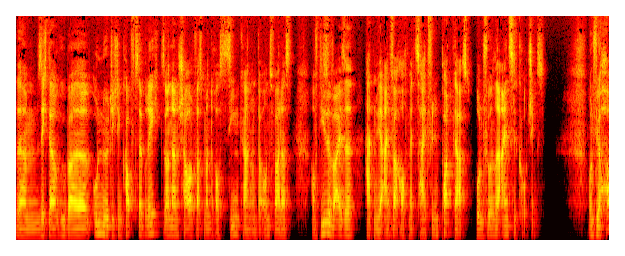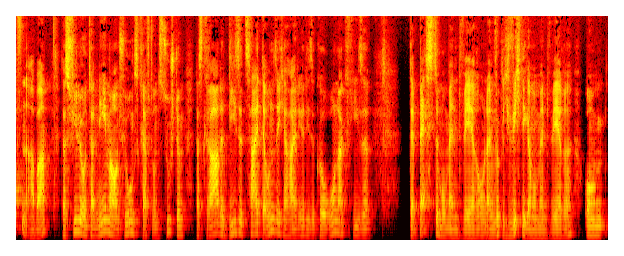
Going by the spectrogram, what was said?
ähm, sich darüber unnötig den Kopf zerbricht, sondern schaut, was man daraus ziehen kann. Und bei uns war das auf diese Weise hatten wir einfach auch mehr Zeit für den Podcast und für unsere Einzelcoachings. Und wir hoffen aber, dass viele Unternehmer und Führungskräfte uns zustimmen, dass gerade diese Zeit der Unsicherheit, hier diese Corona-Krise, der beste Moment wäre und ein wirklich wichtiger Moment wäre, um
